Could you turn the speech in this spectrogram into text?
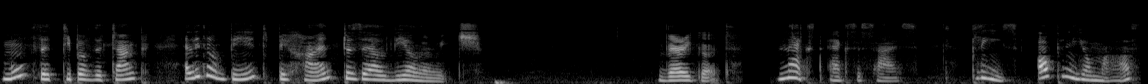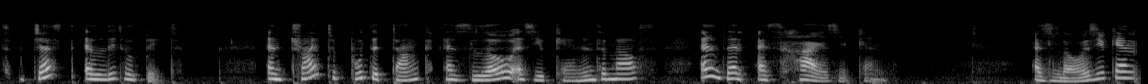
move the tip of the tongue a little bit behind to the alveolar ridge. Very good. Next exercise. Please open your mouth just a little bit and try to put the tongue as low as you can in the mouth and then as high as you can. As low as you can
